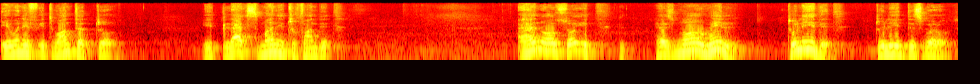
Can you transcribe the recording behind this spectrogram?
Even if it wanted to, it lacks money to fund it. And also, it has no will to lead it, to lead this world.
